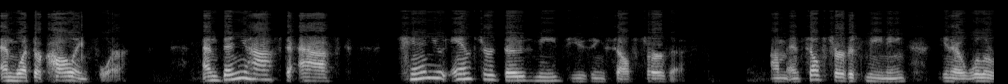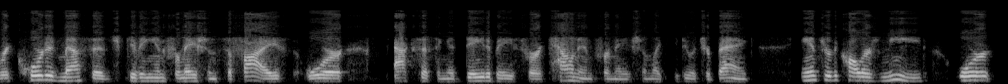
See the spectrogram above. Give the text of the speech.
and what they're calling for. And then you have to ask, can you answer those needs using self-service? Um, and self-service meaning, you know, will a recorded message giving information suffice or accessing a database for account information like you do at your bank answer the caller's need or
